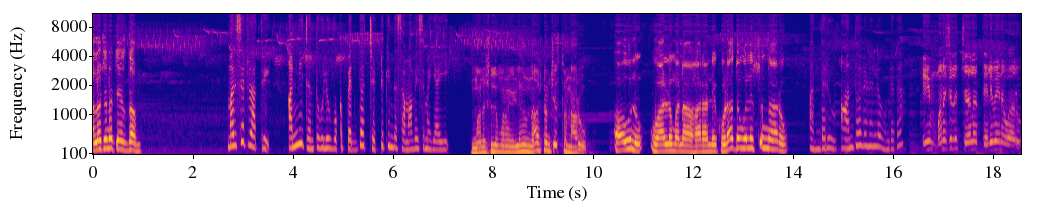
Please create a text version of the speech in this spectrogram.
ఆలోచన చేద్దాం. మరుసటి రాత్రి అన్ని జంతువులు ఒక పెద్ద చెట్టు కింద సమావేశమయ్యాయి. మనుషులు మన ఇళ్ళను నాశనం చేస్తున్నారు. అవును వాళ్ళు మన ఆహారాన్ని కూడా దొంగిలిస్తున్నారు. అందరూ ఆందోళనలో ఉండగా ఈ మనుషులు చాలా తెలివైన వారు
